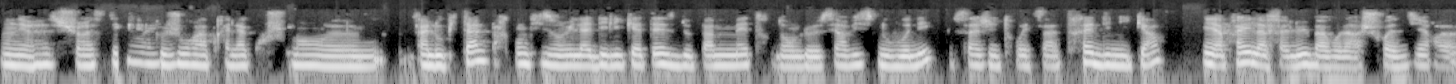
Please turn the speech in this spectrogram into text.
On est, je suis restée quelques jours après l'accouchement à l'hôpital. Par contre, ils ont eu la délicatesse de pas me mettre dans le service nouveau-né. Ça, j'ai trouvé ça très délicat. Et après, il a fallu, bah voilà, choisir, euh,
